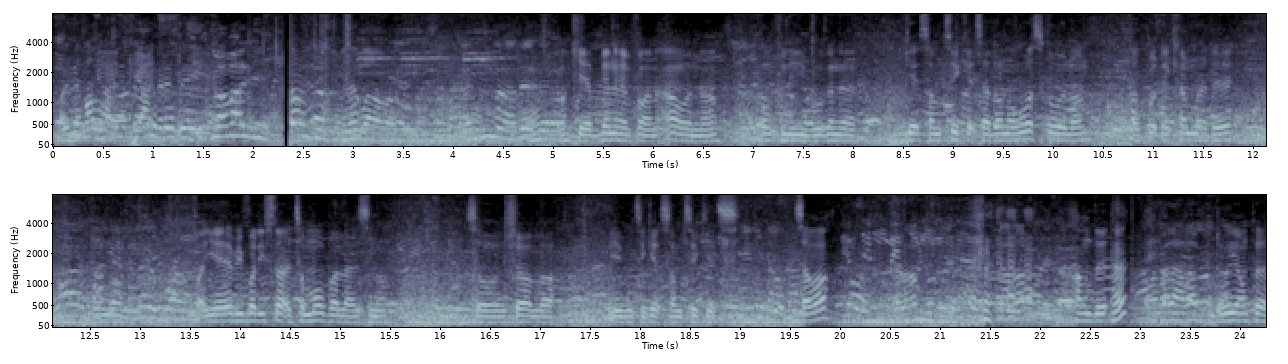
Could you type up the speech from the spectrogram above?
Tu m'as pas vu. Okay, I've been here for an hour now. Hopefully, we're gonna get some tickets. I don't know what's going on. I'll put the camera there. But yeah, everybody started to mobilize now. So inshallah, be able to get some tickets. Ça va Alhamdulillah. Oui, un peu.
